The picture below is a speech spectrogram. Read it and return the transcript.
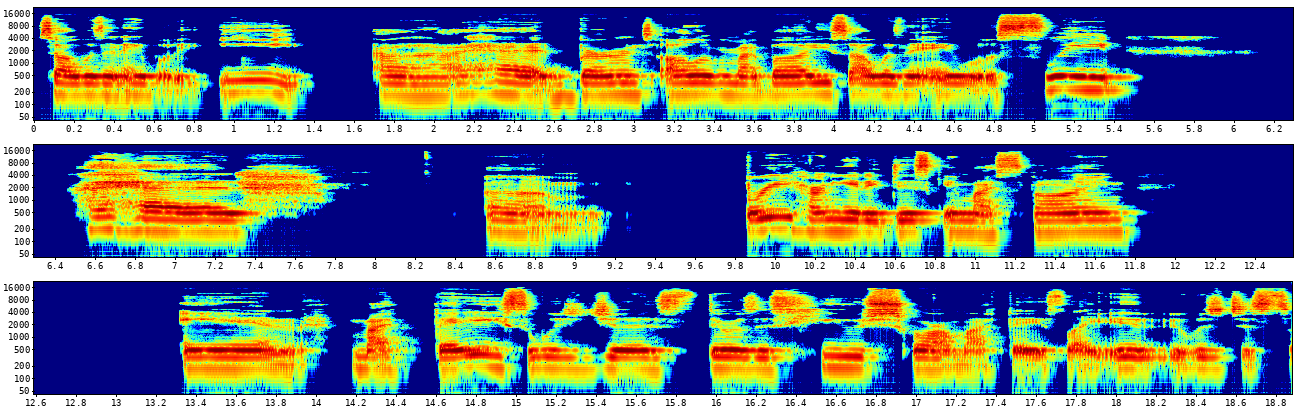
so I wasn't able to eat. Uh, I had burns all over my body, so I wasn't able to sleep. I had um, three herniated discs in my spine. and my face was just there was this huge scar on my face like it, it was just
